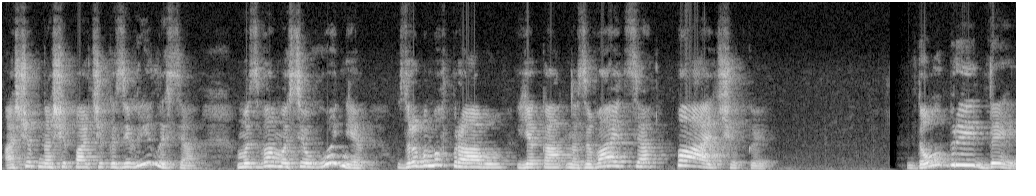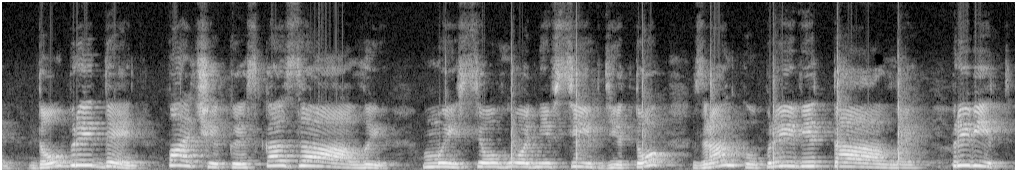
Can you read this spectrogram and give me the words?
а щоб наші пальчики зігрілися, ми з вами сьогодні зробимо вправу, яка називається пальчики. Добрий день, добрий день, пальчики сказали. Ми сьогодні всіх діток зранку привітали. Привіт!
